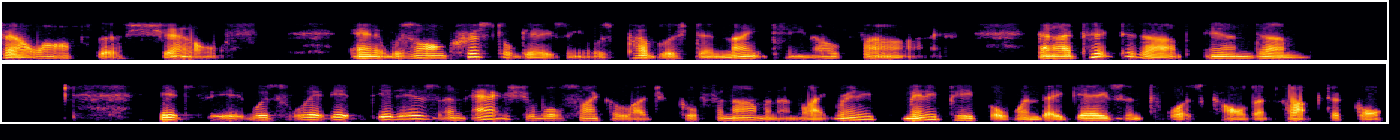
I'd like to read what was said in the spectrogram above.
fell off the shelf and it was on crystal gazing. It was published in 1905, and I picked it up, and um, it it was it it is an actual psychological phenomenon. Like many many people, when they gaze into what's called an optical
